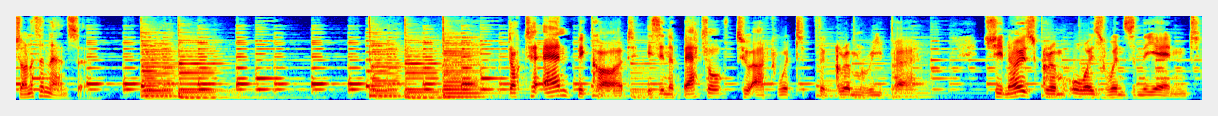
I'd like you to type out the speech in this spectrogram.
Jonathan Ancer. Dr. Anne Biccard is in a battle to outwit the Grim Reaper. She knows Grim always wins in the end,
